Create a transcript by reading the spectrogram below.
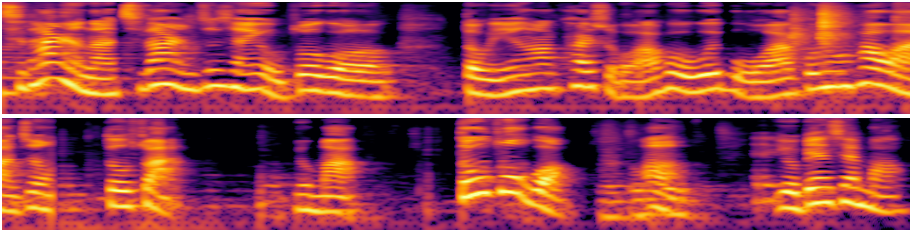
其他人呢？其他人之前有做过抖音啊、快手啊，或者微博啊、公众号啊这种都算有吗？都做过啊？有变现吗？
